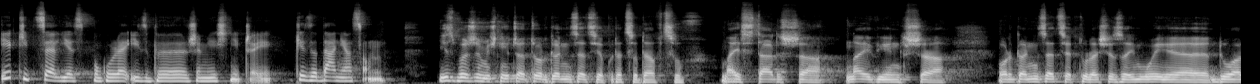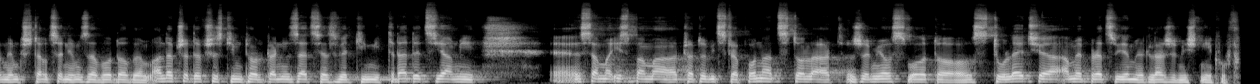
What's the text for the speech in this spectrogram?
jaki cel jest w ogóle Izby Rzemieślniczej? Jakie zadania są? Izba Rzemieślnicza to organizacja pracodawców, najstarsza, największa organizacja, która się zajmuje dualnym kształceniem zawodowym, ale przede wszystkim to organizacja z wielkimi tradycjami. E, Sama Izba ma katowicka ponad 100 lat, rzemiosło to stulecia, a my pracujemy dla rzemieślników.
